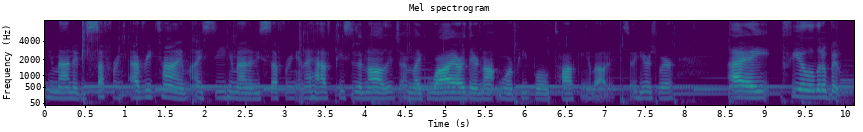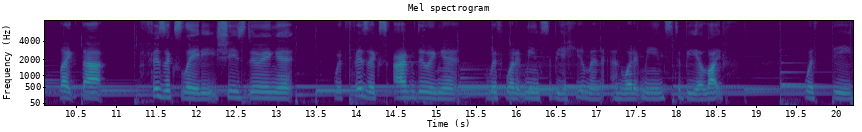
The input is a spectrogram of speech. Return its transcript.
humanity suffering. Every time I see humanity suffering and I have pieces of knowledge, I'm like, why are there not more people talking about it? So here's where I feel a little bit like that physics lady. She's doing it with physics. I'm doing it with what it means to be a human and what it means to be a life. With the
